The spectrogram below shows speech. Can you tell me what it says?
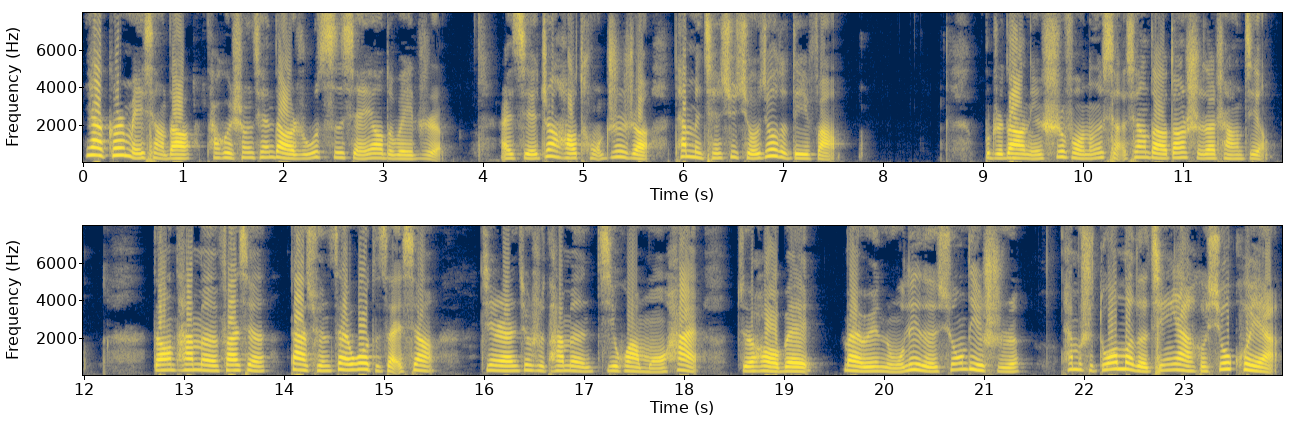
压根儿没想到他会升迁到如此显要的位置，而且正好统治着他们前去求救的地方。不知道你是否能想象到当时的场景？当他们发现大权在握的宰相竟然就是他们计划谋害。最后被卖为奴隶的兄弟时，他们是多么的惊讶和羞愧呀！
